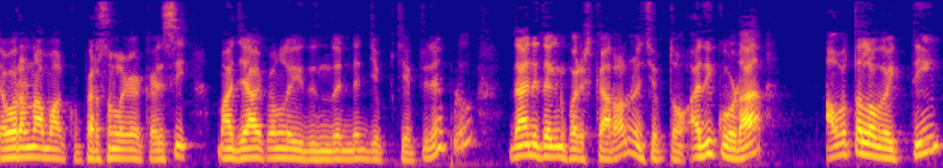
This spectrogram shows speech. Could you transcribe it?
ఎవరన్నా మాకు పర్సనల్గా కలిసి మా జాతకంలో ఇది ఉందండి అని చెప్పి చెప్పినప్పుడు దానికి తగిన పరిష్కారాలు మేము చెప్తాం. అది కూడా అవతల వ్యక్తి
